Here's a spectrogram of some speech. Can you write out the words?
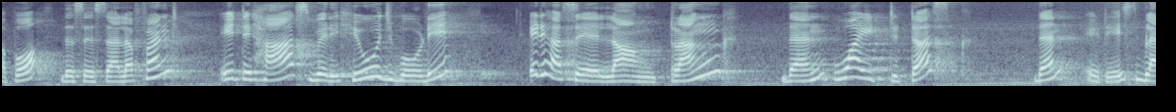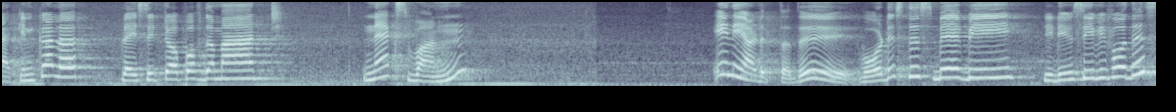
അപ്പോൾ this is elephant it has very huge body it has a long trunk then white tusk then it is black in colour place it top of the mat next one ഇനി അടുത്തത് what is this baby did you see before this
